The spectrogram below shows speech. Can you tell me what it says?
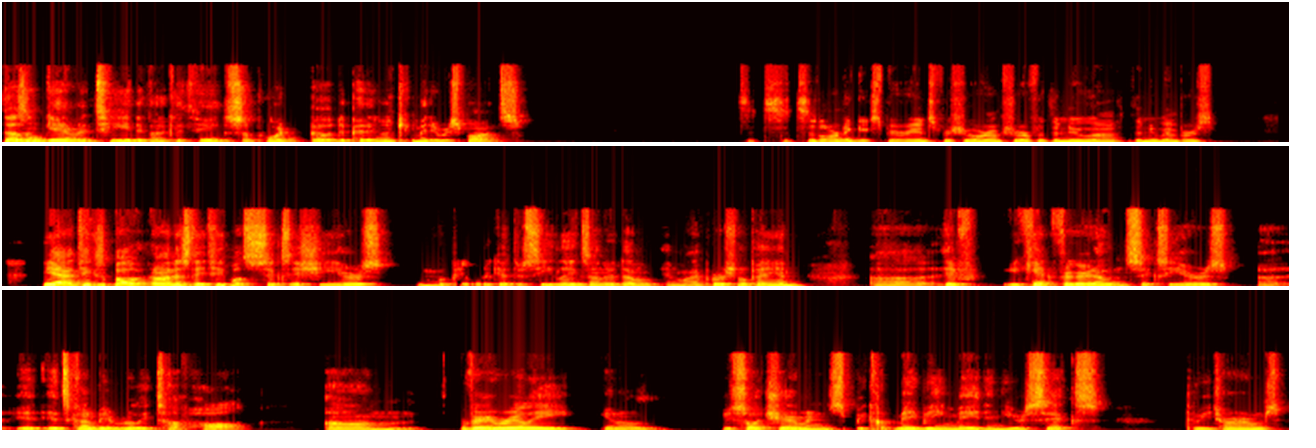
doesn't guarantee they're going to continue to support the bill depending on committee response. It's it's a learning experience for sure. I'm sure for the new uh, the new members. Yeah, it takes about honestly, it takes about six ish years yeah. for people to get their sea legs under them. In my personal opinion, uh, if you can't figure it out in six years, uh, it, it's going to be a really tough haul. Um, very rarely, you know, you saw chairmans become may being made in year six, three terms.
